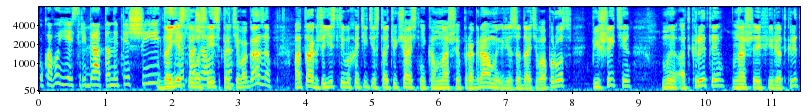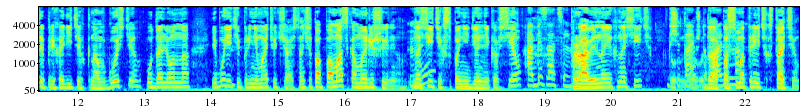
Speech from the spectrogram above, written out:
У кого есть, ребята, напишите, Да, если у вас есть пожалуйста. противогазы, а также, если вы хотите стать участником нашей программы или задать вопрос, пишите. Мы открыты, наши эфиры открыты. Приходите к нам в гости удаленно и будете принимать участие. Значит, по, по маскам мы решили. Ну. Носить их с понедельника всем. Обязательно. Правильно их носить. Считаем, что да, правильно. посмотреть, кстати,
